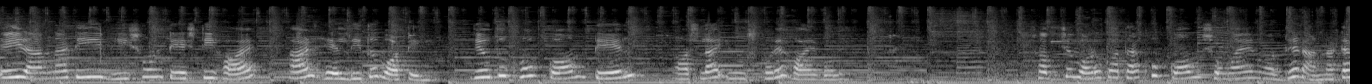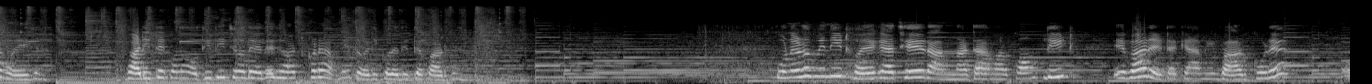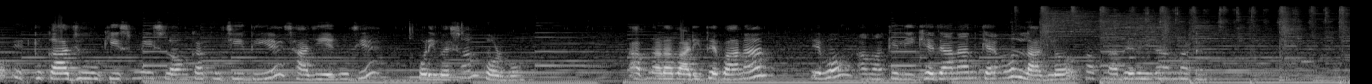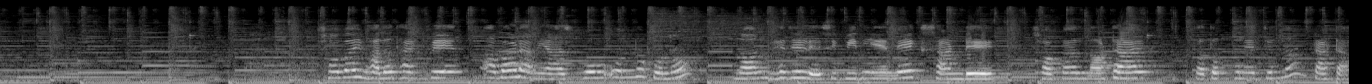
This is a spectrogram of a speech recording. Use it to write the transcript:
এই রান্নাটি ভীষণ টেস্টি হয় আর হেলদি তো বটেই, যেহেতু খুব কম তেল মশলা ইউজ করে হয় বলে। সবচেয়ে বড় কথা, খুব কম সময়ের মধ্যে রান্নাটা হয়ে যায়। বাড়িতে কোনো অতিথি চলে এলে ঝট করে আপনি তৈরি করে দিতে পারবেন। পনেরো মিনিট হয়ে গেছে, রান্নাটা আমার কমপ্লিট এবার এটাকে আমি বার করে একটু কাজু, কিশমিশ, লঙ্কা কুচি দিয়ে সাজিয়ে গুছিয়ে পরিবেশন করব। আপনারা বাড়িতে বানান এবং আমাকে লিখে জানান কেমন লাগল আপনাদের এই রান্নাটা। সবাই ভালো থাকবেন। আবার আমি আসব অন্য কোনো নন ভেজের রেসিপি নিয়ে নেক্সট সানডে সকাল নটায় ততক্ষণের জন্য টাটা।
